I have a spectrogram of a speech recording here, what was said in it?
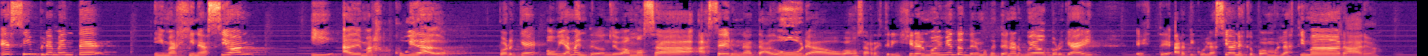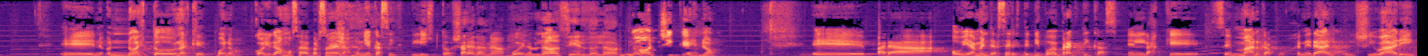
Es simplemente imaginación y además cuidado. Porque obviamente donde vamos a hacer una atadura o vamos a restringir el movimiento tenemos que tener cuidado porque hay este, articulaciones que podemos lastimar. Claro. Eh, no, no es todo, no es que, bueno, colgamos a la persona en las muñecas y listo, ya Claro, está. no. Bueno, no, no, sí, el dolor. no, chiques, no. Eh, para, obviamente, hacer este tipo de prácticas en las que se enmarca, por general, el shibari.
